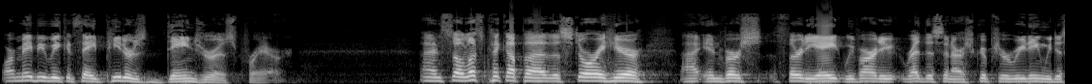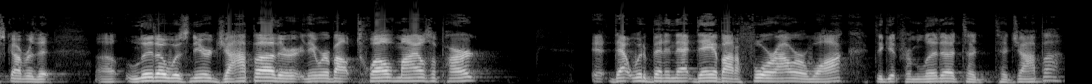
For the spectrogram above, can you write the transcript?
Or maybe we could say Peter's Dangerous Prayer. And so let's pick up uh, the story here uh, in verse 38. We've already read this in our scripture reading. We discover that uh, Lydda was near Joppa. They're, they were about 12 miles apart. it, that would have been in that day about a four hour walk to get from Lydda to, to Joppa.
